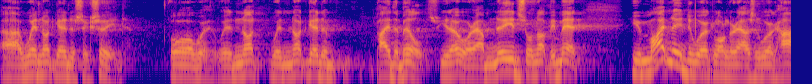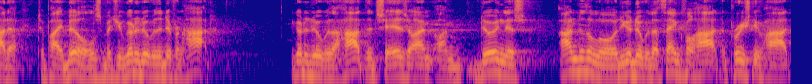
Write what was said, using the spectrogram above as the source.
uh, we're not going to succeed, or we're, we're, not, we're not going to pay the bills, you know, or our needs will not be met. You might need to work longer hours and work harder to pay bills, but you've got to do it with a different heart. You've got to do it with a heart that says, I'm, I'm doing this under the Lord. You've got to do it with a thankful heart, an appreciative heart.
